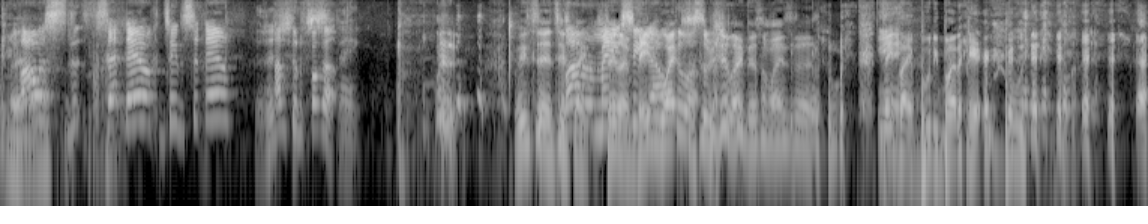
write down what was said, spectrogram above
If I was sat down, continue to sit down, This I'm through the shit fuck up. stink. We said it tastes If like, remain tastes like seated, baby I'll wipes do or it. some shit like that. Somebody said. Tastes like booty butter hair.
